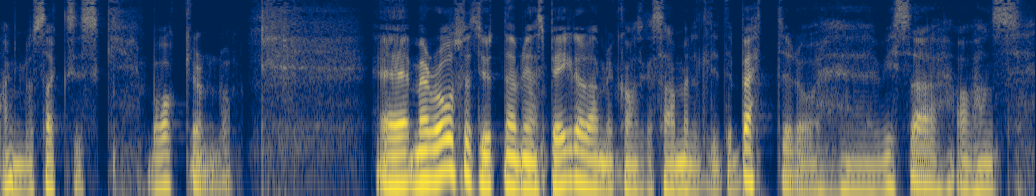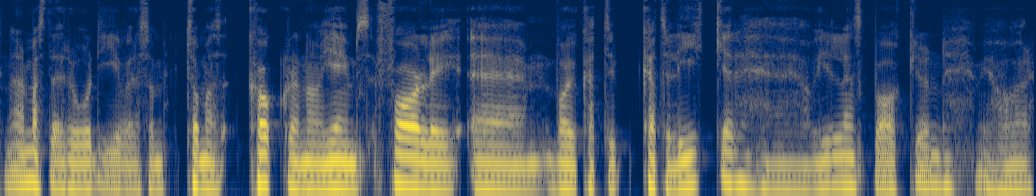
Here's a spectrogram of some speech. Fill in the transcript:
anglosaxisk bakgrund. Då. Eh, men Roosevelts utnämningar speglar det amerikanska samhället lite bättre då. Eh, vissa av hans närmaste rådgivare som Thomas Cochran och James Farley eh, var ju katoliker av irländsk bakgrund. Vi har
